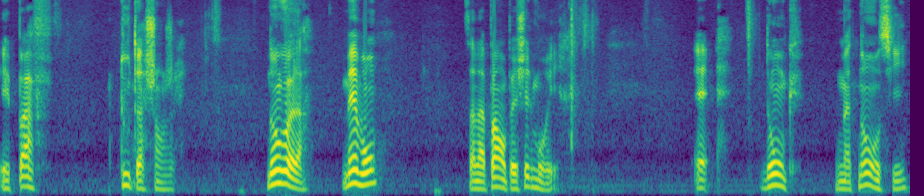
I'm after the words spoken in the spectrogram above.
Et paf, tout a changé. Donc voilà. Mais bon, ça n'a pas empêché de mourir. Et donc, maintenant aussi,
